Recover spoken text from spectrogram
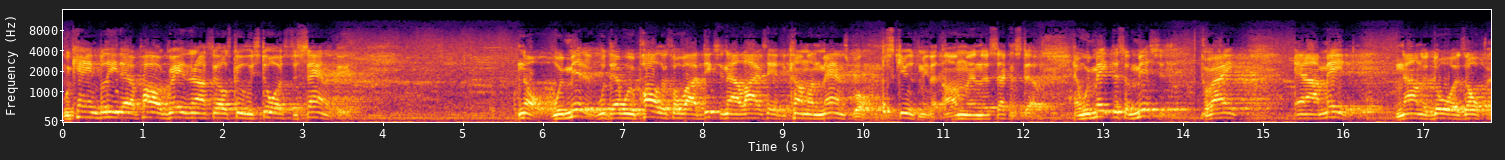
we can't believe that a power greater than ourselves could restore us to sanity. No, we admitted that we were powerless over our addiction. Our lives had become unmanageable. Excuse me, that I'm in the second step. And we make this a mission, right? And I made it. Now the door is open.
